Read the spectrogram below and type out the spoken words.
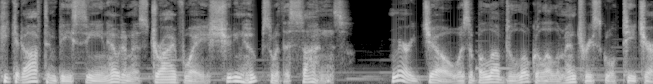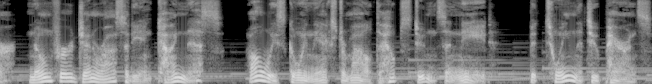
he could often be seen out on his driveway shooting hoops with his sons. Mary Jo was a beloved local elementary school teacher, known for her generosity and kindness, always going the extra mile to help students in need. Between the two parents,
